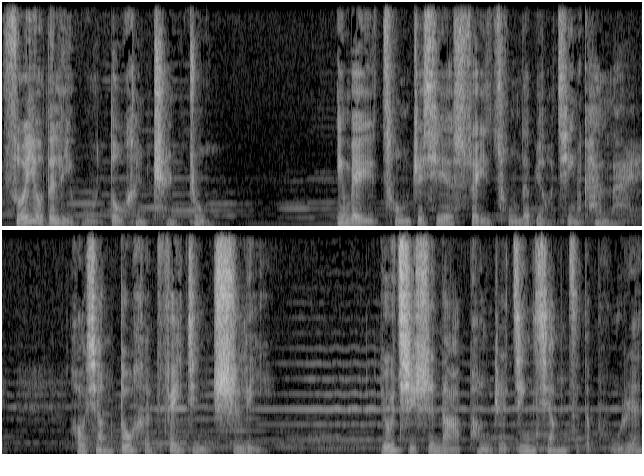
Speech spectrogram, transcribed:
所有的礼物都很沉重，因为从这些随从的表情看来，好像都很费劲吃力，尤其是那捧着金箱子的仆人。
